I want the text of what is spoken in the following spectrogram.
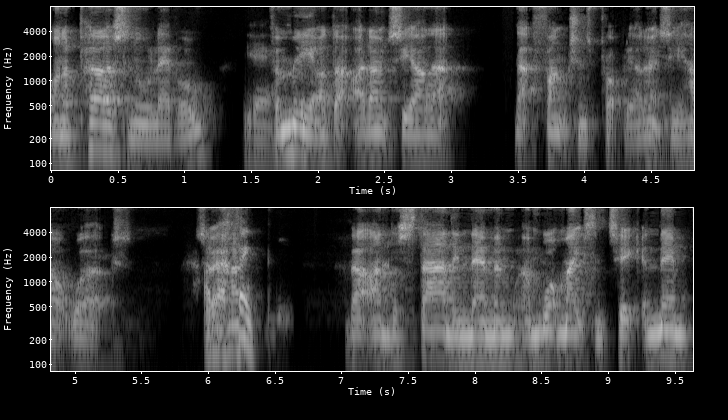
on a personal level, yeah. for me, I don't, I don't see how that, that functions properly. I don't see how it works. So I think about understanding them and, and, what makes them tick, and then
